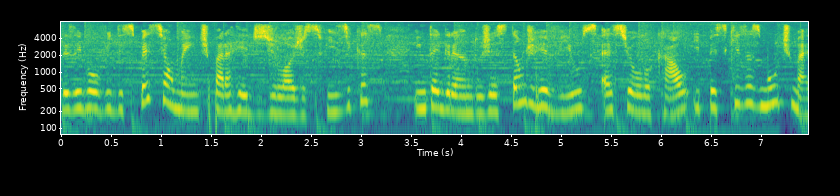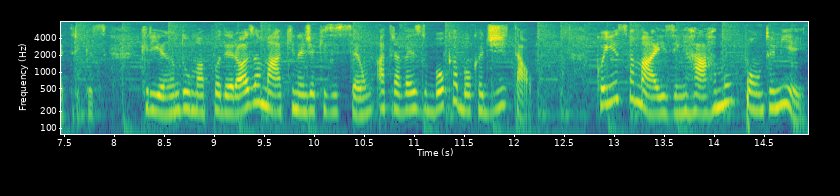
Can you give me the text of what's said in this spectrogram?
Desenvolvido especialmente para redes de lojas físicas, integrando gestão de reviews, SEO local e pesquisas multimétricas, criando uma poderosa máquina de aquisição através do boca a boca digital. Conheça mais em harmo.me.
